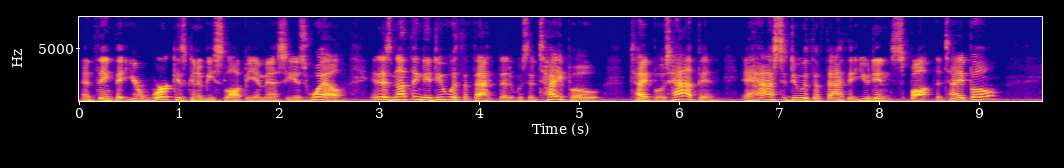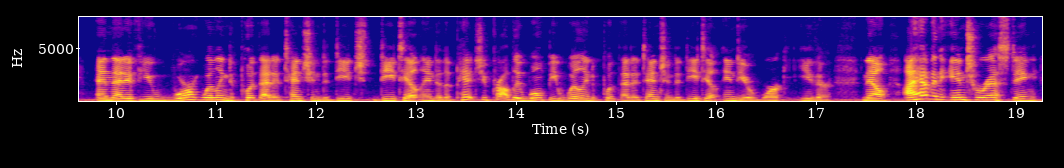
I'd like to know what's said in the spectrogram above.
and think that your work is going to be sloppy and messy as well. It has nothing to do with the fact that it was a typo. Typos happen. It has to do with the fact that you didn't spot the typo and that if you weren't willing to put that attention to de detail into the pitch, you probably won't be willing to put that attention to detail into your work either. Now, I have an interesting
